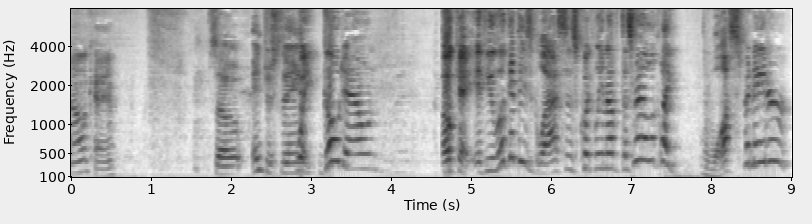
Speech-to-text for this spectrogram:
oh, okay. So interesting. Wait, go down. Okay, if you look at these glasses quickly enough, doesn't that look like Waspinator?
